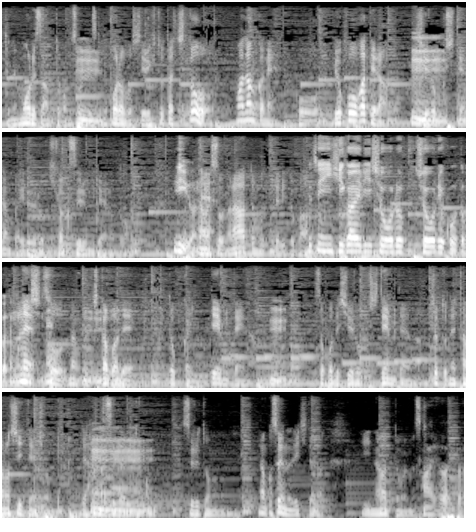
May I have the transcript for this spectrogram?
ーとね、モルさんとかもそうですけど、うんコラボしてる人たちと、まあなんかね、こう旅行がてら収録して、なんかいろいろ企画するみたいなのとかもいいよね楽し。そうだなと思ったりとか、別に日帰り小旅小旅行とかでもいね、いしね。そう、なんか近場でどっか行ってみたいな、うん。そこで収録してみたいな、ちょっとね、楽しいテンションで話せたりとかもすると思うんで、なんかそういうのできたらいいなって思いますけどはいはいはいは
